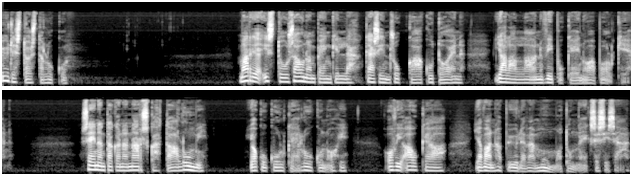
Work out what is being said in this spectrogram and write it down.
11 luku. Marja istuu saunan penkillä käsin sukkaa kutoen, jalallaan vipukeinoa polkien. Seinän takana narskahtaa lumi. Joku kulkee luukun ohi. Ovi aukeaa ja vanha pyylevä mummo tungeiksi sisään.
